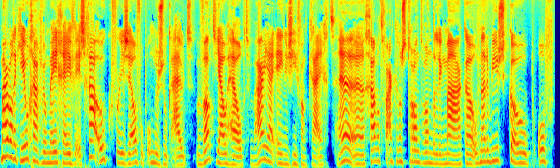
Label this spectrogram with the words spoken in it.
Maar wat ik je heel graag wil meegeven is: ga ook voor jezelf op onderzoek uit wat jou helpt, waar jij energie van krijgt. Eh, ga wat vaker een strandwandeling maken, of naar de bioscoop, of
